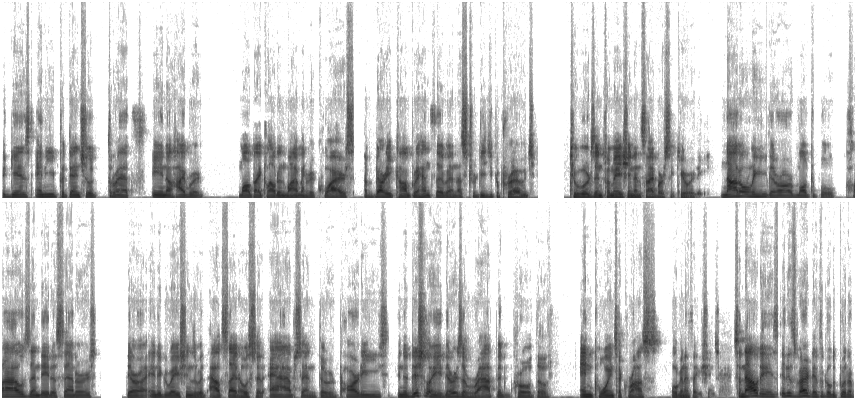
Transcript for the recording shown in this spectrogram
against any potential threats in a hybrid multi-cloud environment requires a very comprehensive and a strategic approach towards information and cybersecurity. Not only there are multiple clouds and data centers, there are integrations with outside hosted apps and third parties. And additionally, there is a rapid growth of endpoints across organizations. So nowadays, it is very difficult to put a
